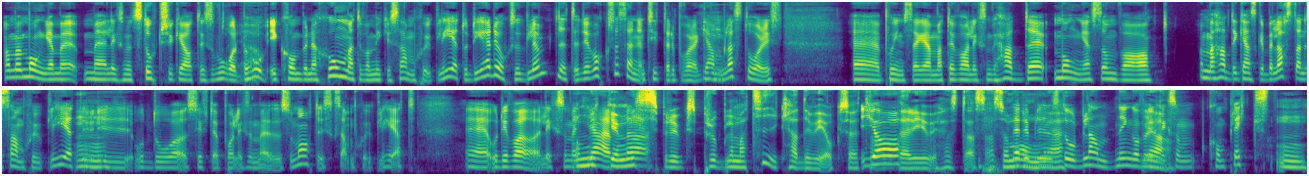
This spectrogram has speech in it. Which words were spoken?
Ja, men många med, med liksom ett stort psykiatriskt vårdbehov i kombination med att det var mycket samsjuklighet. Och det hade jag också glömt lite. Det var också sen när jag tittade på våra gamla stories eh, på Instagram, att det var liksom, vi hade många som var ja, men hade ganska belastande samsjuklighet Mm. i, och då syftar jag på liksom eh, somatisk samsjuklighet. Eh, och det var liksom och mycket jävla... missbruksproblematik hade vi också ett tag Ja. där i höstas. Alltså Där många, det blir en stor blandning och Ja. liksom komplext. mm,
